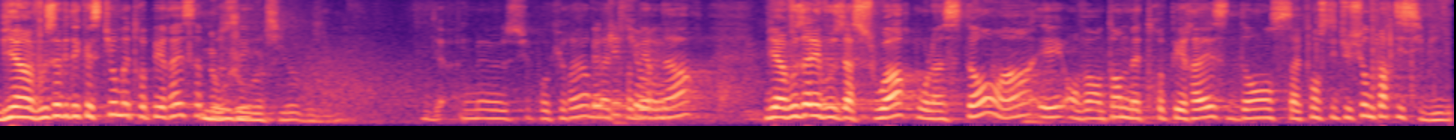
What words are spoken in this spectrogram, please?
Bien, vous avez des questions, Maître Pérez, à poser Non, je vous remercie. Bien. Monsieur le procureur, Maître Bernard Bien, vous allez vous asseoir pour l'instant hein, et on va entendre Maître Pérez dans sa constitution de partie civile.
